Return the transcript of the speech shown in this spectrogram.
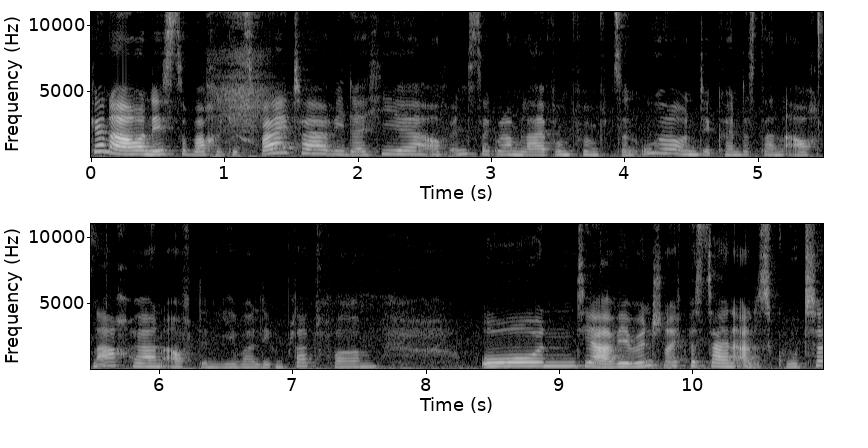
Genau, nächste Woche geht's weiter, wieder hier auf Instagram live um 15 Uhr und ihr könnt es dann auch nachhören auf den jeweiligen Plattformen. Und ja, wir wünschen euch bis dahin alles Gute.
